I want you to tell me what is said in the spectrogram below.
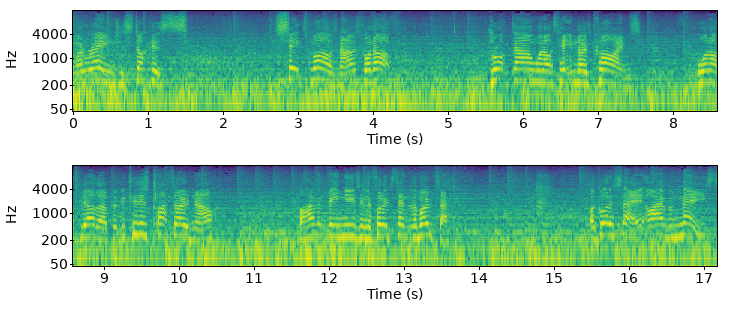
And my range is stuck at six miles now. It's gone up. Dropped down when I was hitting those climbs, one after the other. But because it's plateaued now, I haven't been using the full extent of the motor. I've got to say, I am amazed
